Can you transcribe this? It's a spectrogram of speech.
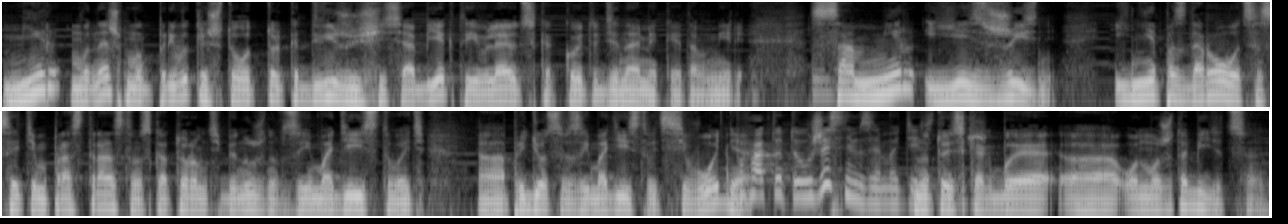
Мир, мы, знаешь, мы привыкли, что вот только движущиеся объекты являются какой-то динамикой там в мире. Сам мир и есть жизнь. И не поздороваться с этим пространством, с которым тебе нужно взаимодействовать, а, придется взаимодействовать сегодня. По факту ты уже с ним взаимодействуешь. Ну, то есть, как бы э, он может обидеться.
